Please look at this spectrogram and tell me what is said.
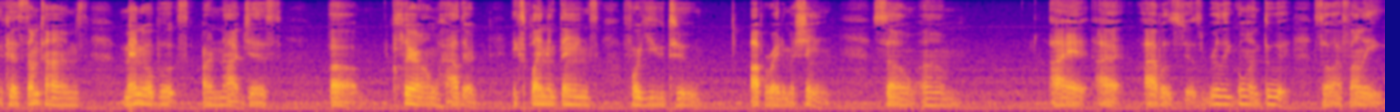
because sometimes manual books are not just uh, clear on how they're explaining things for you to operate a machine. So um, I I I was just really going through it. So I finally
